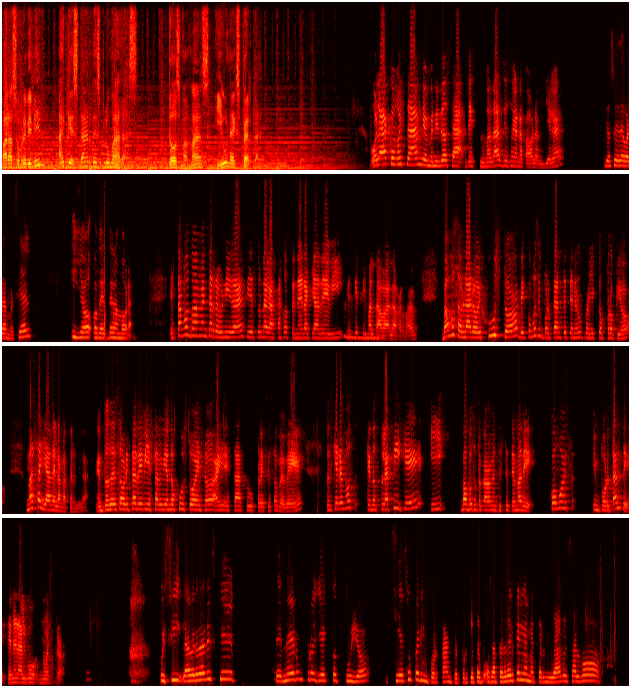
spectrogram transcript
Para sobrevivir hay que estar desplumadas. Dos mamás y una experta. Hola, ¿cómo están? Bienvenidos a Desplumadas. Yo soy Ana Paola Villegas. Yo soy Débora Maciel. Y yo, Odette de la Mora. Estamos nuevamente reunidas y es un agasajo tener aquí a Debbie. Es que sí faltaba, la verdad. Vamos a hablar hoy justo de cómo es importante tener un proyecto propio más allá de la maternidad. Entonces, ahorita Debbie está viviendo justo eso, ahí está su precioso bebé. Entonces, queremos que nos platique y vamos a tocar obviamente este tema de cómo es importante tener algo nuestro. Pues sí, la verdad es que tener un proyecto tuyo sí es súper importante, porque, te, o sea, perderte en la maternidad es algo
